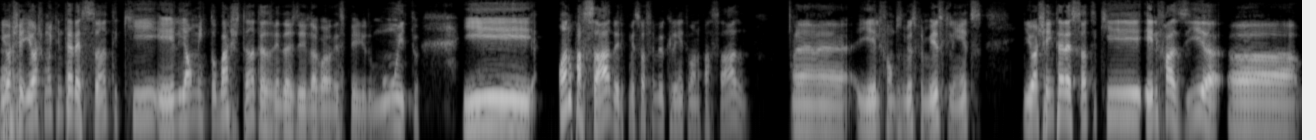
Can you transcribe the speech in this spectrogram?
E uhum. eu, achei, eu acho muito interessante que ele aumentou bastante as vendas dele agora nesse período, muito. E ano passado, ele começou a ser meu cliente no ano passado, é, e ele foi um dos meus primeiros clientes. E eu achei interessante que ele fazia uh,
